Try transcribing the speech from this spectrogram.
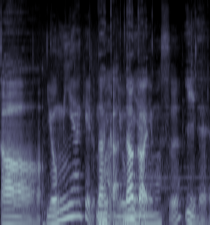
ああ読み上げる？なんかまあ、読みなんか上げます？いいね。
